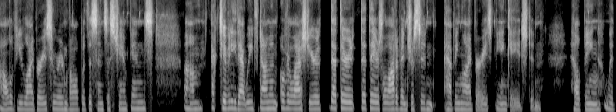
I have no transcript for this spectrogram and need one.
all of you libraries who are involved with the census champions um, activity that we've done over the last year that there that there's a lot of interest in having libraries be engaged in helping with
